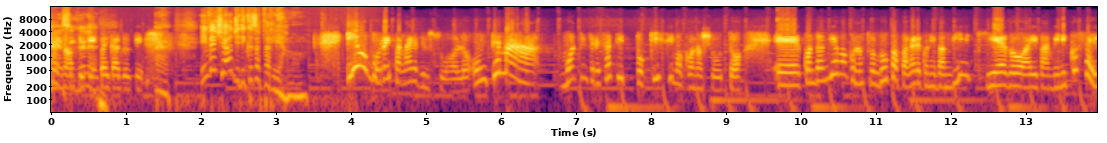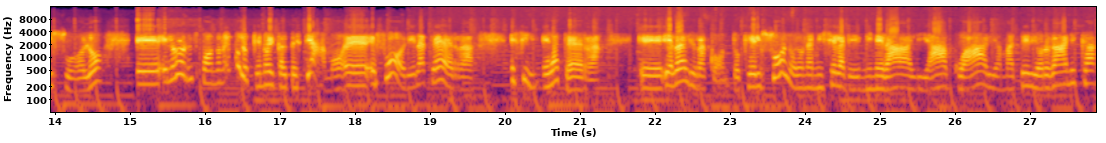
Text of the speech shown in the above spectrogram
Eh, no, sì, sì, quella- sì, in quel caso sì. Eh. Invece oggi di cosa parliamo? Io vorrei parlare del suolo, un tema molto interessante e pochissimo conosciuto. Eh, quando andiamo con il nostro gruppo a parlare con i bambini, chiedo ai bambini cos'è il suolo Eh, e loro rispondono è quello che noi calpestiamo, eh, è fuori, è la terra. E sì, è la terra. Eh, e allora gli racconto che il suolo è una miscela di minerali, acqua, aria, materia organica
